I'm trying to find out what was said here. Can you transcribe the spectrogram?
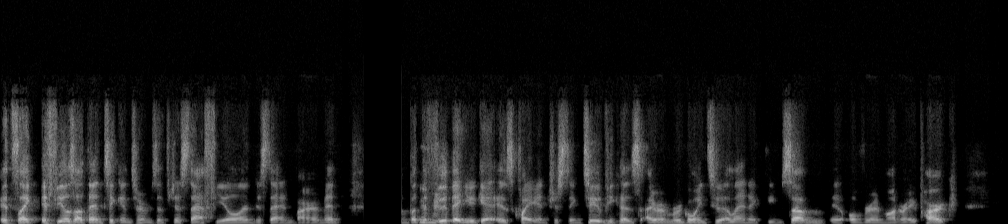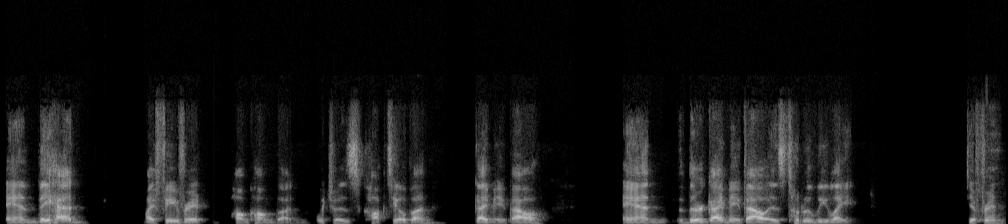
it's like it feels authentic in terms of just that feel and just that environment but the mm-hmm. food that you get is quite interesting too because i remember going to atlantic dim sum over in monterey park and they had my favorite hong kong bun which was cocktail bun gai mei bao and their gai mei bao is totally like different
